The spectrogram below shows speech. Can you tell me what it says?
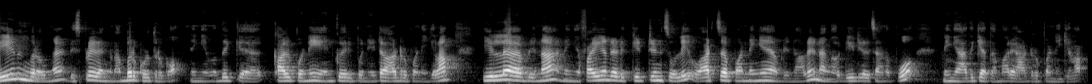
வேணுங்கிறவங்க டிஸ்பிளேல எங்கள் நம்பர் கொடுத்துருக்கோம். நீங்கள் வந்து கால் பண்ணி என்கொயரி பண்ணிவிட்டு ஆர்டர் பண்ணிக்கலாம். இல்லை அப்படின்னா நீங்கள் ஃபைவ் ஹண்ட்ரட் கிட்டுன்னு சொல்லி வாட்ஸ்அப் பண்ணீங்க அப்படின்னாலே நாங்கள் டீட்டெயில்ஸ் அனுப்புவோம். நீங்கள் அதுக்கேற்ற மாதிரி ஆர்டர் பண்ணிக்கலாம்.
